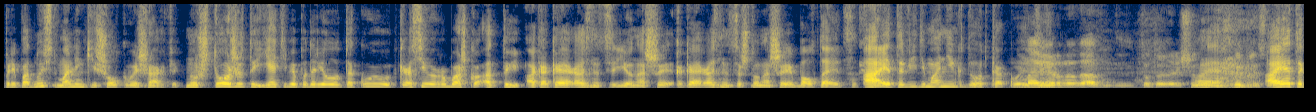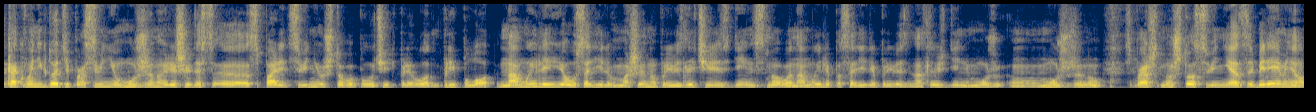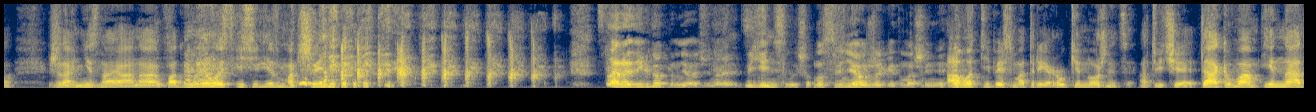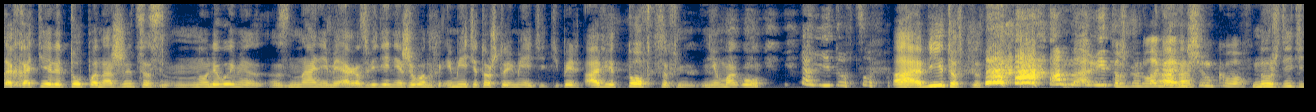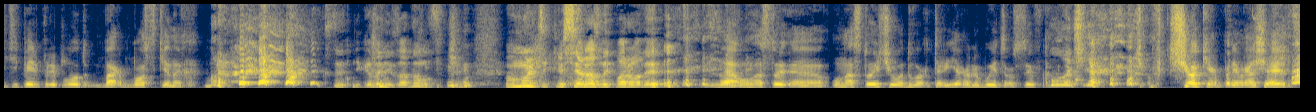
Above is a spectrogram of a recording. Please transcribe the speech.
преподносит маленький шелковый шарфик. Ну что же ты, я тебе подарила такую красивую рубашку, а ты? А какая разница ее на шее? Какая разница, что на шее болтается? А, это, видимо, анекдот какой-то. Наверное, да. Кто-то решил выплеснуть. А это как в анекдоте про свинью. Муж с женой решили э, спарить свинью, чтобы получить прилот, приплод. Намыли ее, усадили в машину, привезли через день, снова намыли, посадили, привезли. На следующий день муж, э, муж жену спрашивает, ну что, свинья забеременела? Жена, не знаю, она подмылась и сидит в машине. Старый анекдот, но мне очень нравится. Я не слышал. Но свинья уже, говорит, в машине. А вот теперь смотри, руки-ножницы, отвечает. Так вам и надо. Хотели тупо нажиться с нулевыми знаниями о разведении животных. Имейте то, что имеете. Теперь авитовцев не могу. Авитовцев. А, авитовцев. На Авито ж предлагаем Ага. щенков. Ну, ждите теперь приплод Барбоскиных. Кстати, никогда не задумался, почему в мультике все разные породы. Да, у, настой- э, у настойчивого двор-терьера любые трусы в, Клочья. в чокер превращаются.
